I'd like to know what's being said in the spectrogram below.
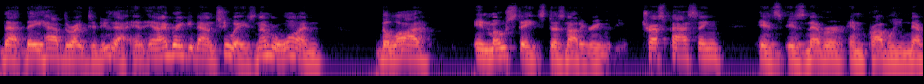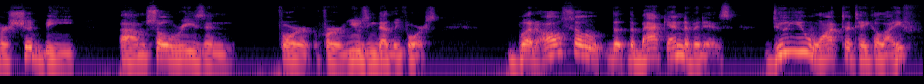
that they have the right to do that. And, and I break it down two ways. Number one, the law in most states does not agree with you. Trespassing is is never and probably never should be um, sole reason for for using deadly force. But also the the back end of it is, do you want to take a life?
